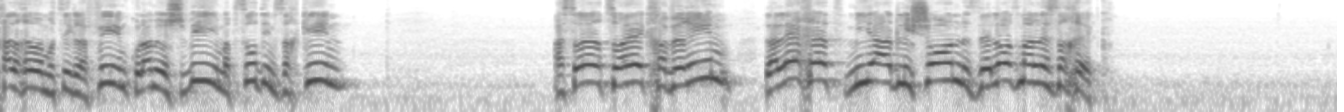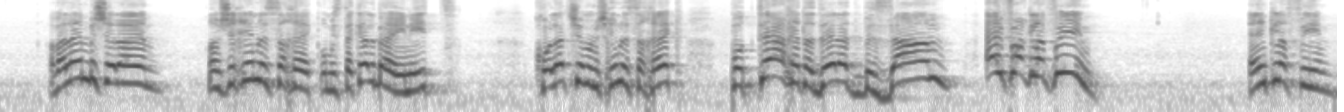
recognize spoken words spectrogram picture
אחד החבר'ה מוציא קלפים, כולם יושבים, מבסוטים, משחקים. הסוהר צועק, חברים, ללכת מיד לישון, זה לא זמן לשחק. אבל הם בשלהם, ממשיכים לשחק. הוא מסתכל בעינית, קולט שהם ממשיכים לשחק, פותח את הדלת בזעם, איפה הקלפים? אין קלפים,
